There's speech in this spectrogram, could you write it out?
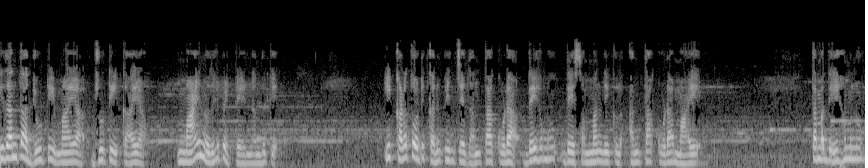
ఇదంతా జూటీ మాయ జూటీ కాయ. మాయను వదిలిపెట్టేయండి అందుకే. ఈ కళతోటి కనిపించేదంతా కూడా దేహము దే సంబంధికులు అంతా కూడా మాయే. తమ దేహమును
